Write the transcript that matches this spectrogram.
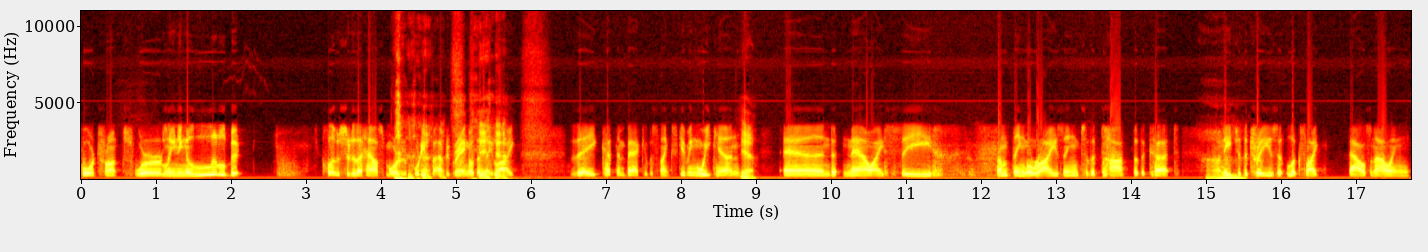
four trunks were leaning a little bit closer to the house, more to the 45 degree angle than they Yeah. liked. They cut them back. It was Thanksgiving weekend Yeah. and now I see something rising to the top of the cut on each of the trees. It looks like Thousand Island,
